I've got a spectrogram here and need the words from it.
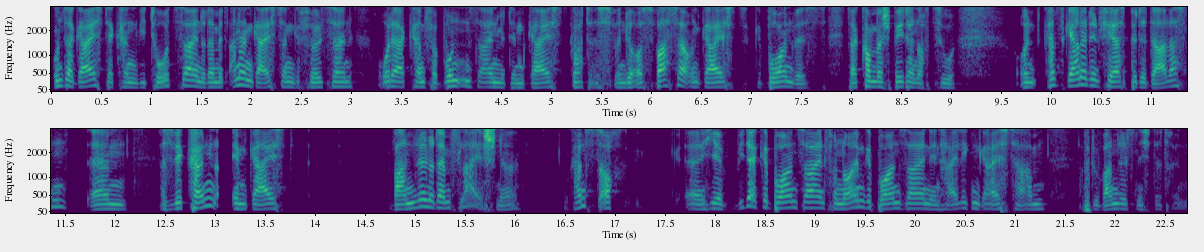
unser Geist, der kann wie tot sein oder mit anderen Geistern gefüllt sein oder er kann verbunden sein mit dem Geist Gottes, wenn du aus Wasser und Geist geboren bist. Da kommen wir später noch zu. Und kannst gerne den Vers bitte da lassen. Ähm, also wir können im Geist wandeln oder im Fleisch. Ne? Du kannst auch äh, hier wiedergeboren sein, von neuem geboren sein, den Heiligen Geist haben, aber du wandelst nicht da drin.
